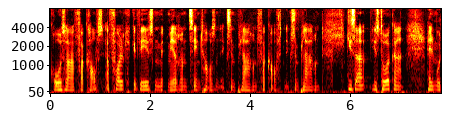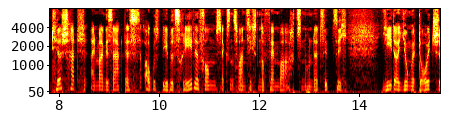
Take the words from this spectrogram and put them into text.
großer Verkaufserfolg gewesen mit mehreren 10.000 Exemplaren, verkauften Exemplaren. Dieser Historiker Helmut Hirsch hat einmal gesagt, dass August Bebels Rede vom 26. November 1870 jeder junge Deutsche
